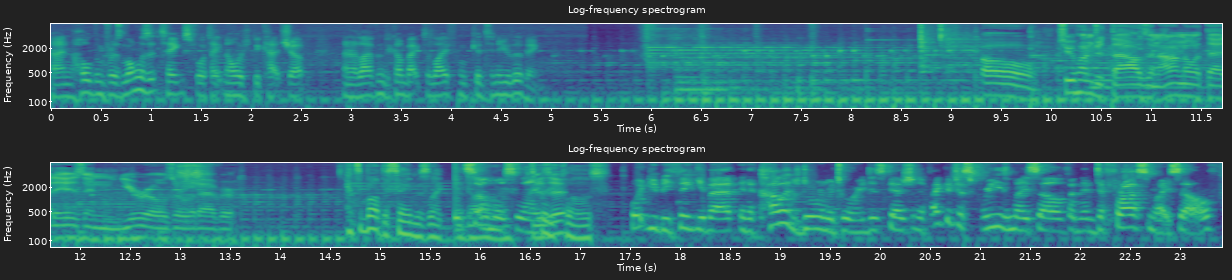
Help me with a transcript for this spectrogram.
and hold them for as long as it takes for technology to catch up and allow them to come back to life and continue living. Oh, 200,000. I don't know what that is in euros or whatever. It's about the same as like the It's dollar. almost like- it's pretty it? close. what you'd be thinking about in a college dormitory discussion. If I could just freeze myself and then defrost myself,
